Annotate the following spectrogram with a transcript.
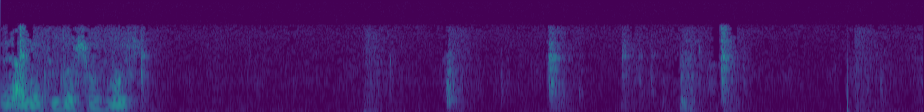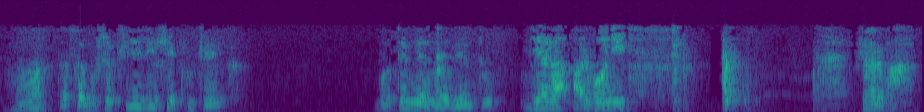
Jak ją tu dosiągnąć? A, to sobie muszę przynieść jeszcze kluczyk. Bo tym nie zrobiłem tu dziela albo nic. Przerwa.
